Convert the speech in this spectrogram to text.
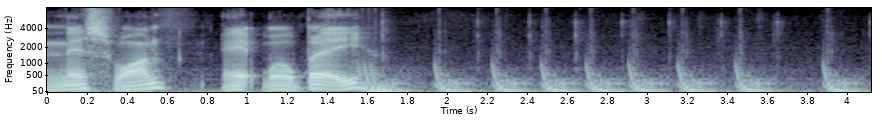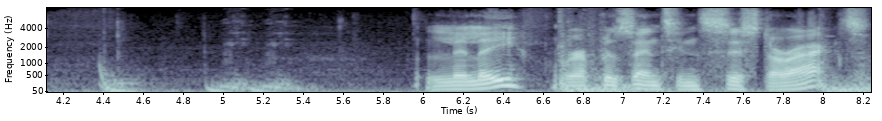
And this one, it will be Lily representing Sister Act.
